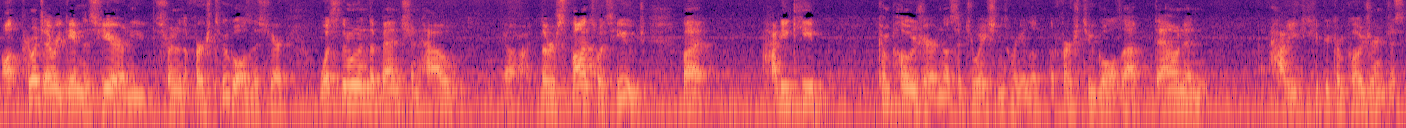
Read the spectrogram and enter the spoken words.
pretty much every game this year, and he surrendered the first two goals this year. What's the mood on the bench, and how know, the response was huge, but how do you keep composure in those situations where you look the first two goals up, down, and how do you keep your composure and just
